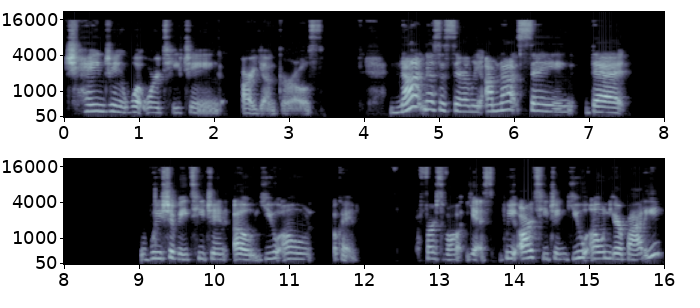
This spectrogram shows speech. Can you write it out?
changing what we're teaching our young girls? Not necessarily, I'm not saying that we should be teaching, oh, you own, okay. First of all, yes, we are teaching you own your body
